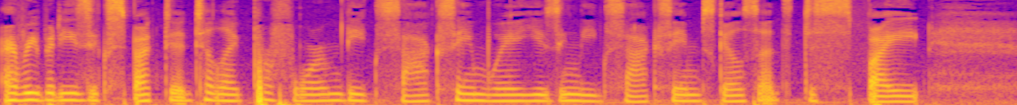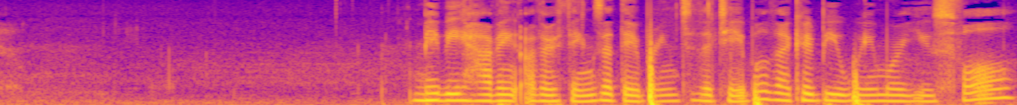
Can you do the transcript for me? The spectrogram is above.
Everybody's expected to like perform the exact same way using the exact same skill sets despite maybe having other things that they bring to the table that could be way more useful.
